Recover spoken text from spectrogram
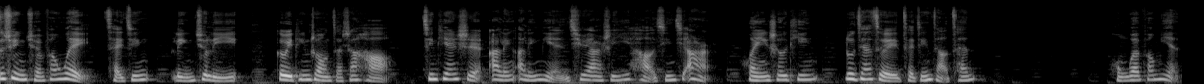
资讯全方位，财经零距离。各位听众，早上好！今天是二零二零年七月二十一号，星期二。欢迎收听陆家嘴财经早餐。宏观方面，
